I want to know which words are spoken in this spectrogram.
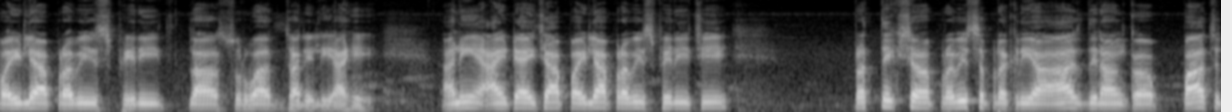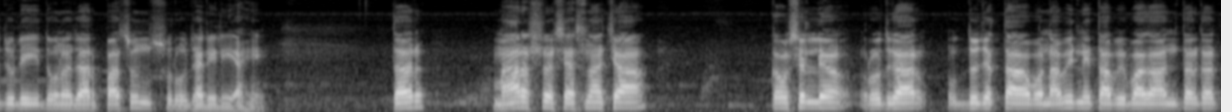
पहिल्या प्रवेश फेरीला सुरुवात झालेली आहे आणि आय टी आयच्या पहिल्या प्रवेश फेरीची प्रत्यक्ष प्रवेश प्रक्रिया आज दिनांक पाच जुलै दोन हजारपासून सुरू झालेली आहे. तर महाराष्ट्र शासनाच्या कौशल्य रोजगार उद्योजकता व नाविन्यता विभागाअंतर्गत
